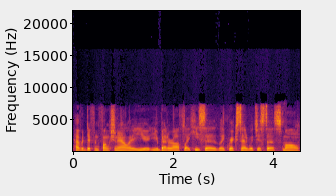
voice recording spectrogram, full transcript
have a different functionality, you, you're better off, like he said, like Rick said, with just a small,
